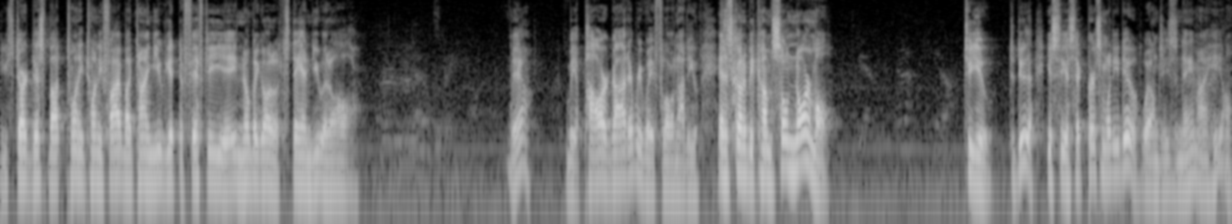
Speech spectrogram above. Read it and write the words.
You start this about 20, 25, by the time you get to 50, ain't nobody going to stand you at all. Yeah be a power God every way flowing out of you. And it's going to become so normal to you to do that. You see a sick person, what do you do? Well, in Jesus' name, I heal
